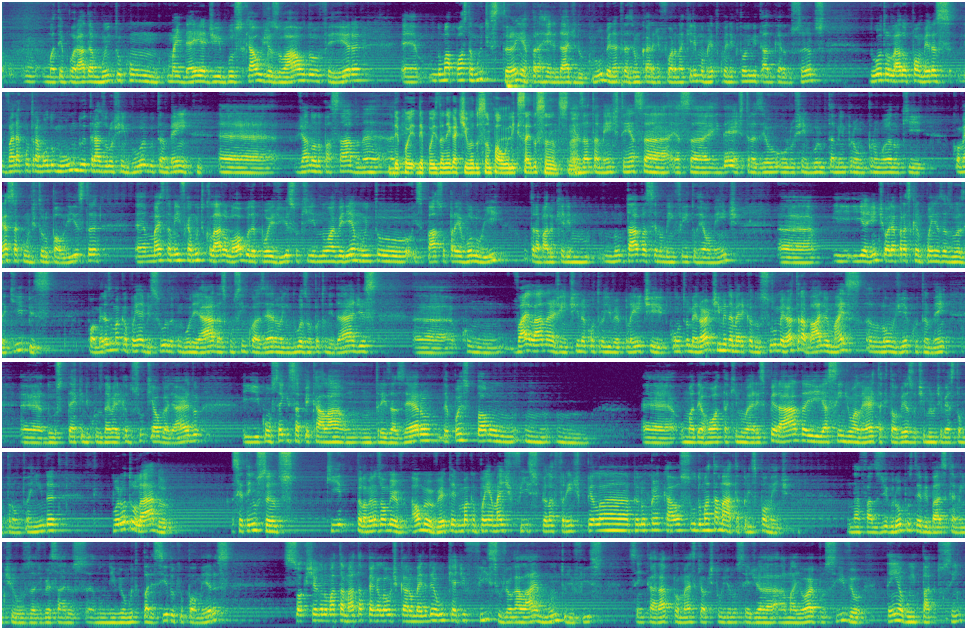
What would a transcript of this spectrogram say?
uma temporada muito com uma ideia de buscar o Gesualdo Ferreira é, numa aposta muito estranha para a realidade do clube, né? trazer um cara de fora naquele momento com o elenco tão limitado que era do Santos. Do outro lado, o Palmeiras vai na contramão do mundo e traz o Luxemburgo também, é, já no ano passado, né? Depois, depois da negativa do São Paulo que sai do Santos, né? Exatamente, tem essa, essa ideia de trazer o Luxemburgo também para um, um ano que começa com o título paulista, é, mas também fica muito claro logo depois disso que não haveria muito espaço para evoluir o trabalho que ele não estava sendo bem feito realmente. Uh, e, e, a gente olha para as campanhas das duas equipes Palmeiras uma campanha absurda, com goleadas, com 5 a 0 em duas oportunidades. Uh, com, vai lá na Argentina contra o River Plate, contra o melhor time da América do Sul, melhor trabalho, mais longevo também é, dos técnicos da América do Sul, que é o Galhardo, e consegue sapecar lá um, um 3 a 0 depois toma um, um, é, uma derrota que não era esperada e acende um alerta que talvez o time não tivesse tão pronto ainda. Por outro lado, você tem o Santos, que, pelo menos ao meu, ao meu ver, teve uma campanha mais difícil pela frente pela, pelo percalço do mata-mata, principalmente. Na fase de grupos, teve basicamente os adversários eh, num nível muito parecido que o Palmeiras. Só que chega no mata-mata, pega logo de cara o MLDU, que é difícil jogar lá, é muito difícil. Sem encarar, por mais que a altitude não seja a maior possível, tem algum impacto sim.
